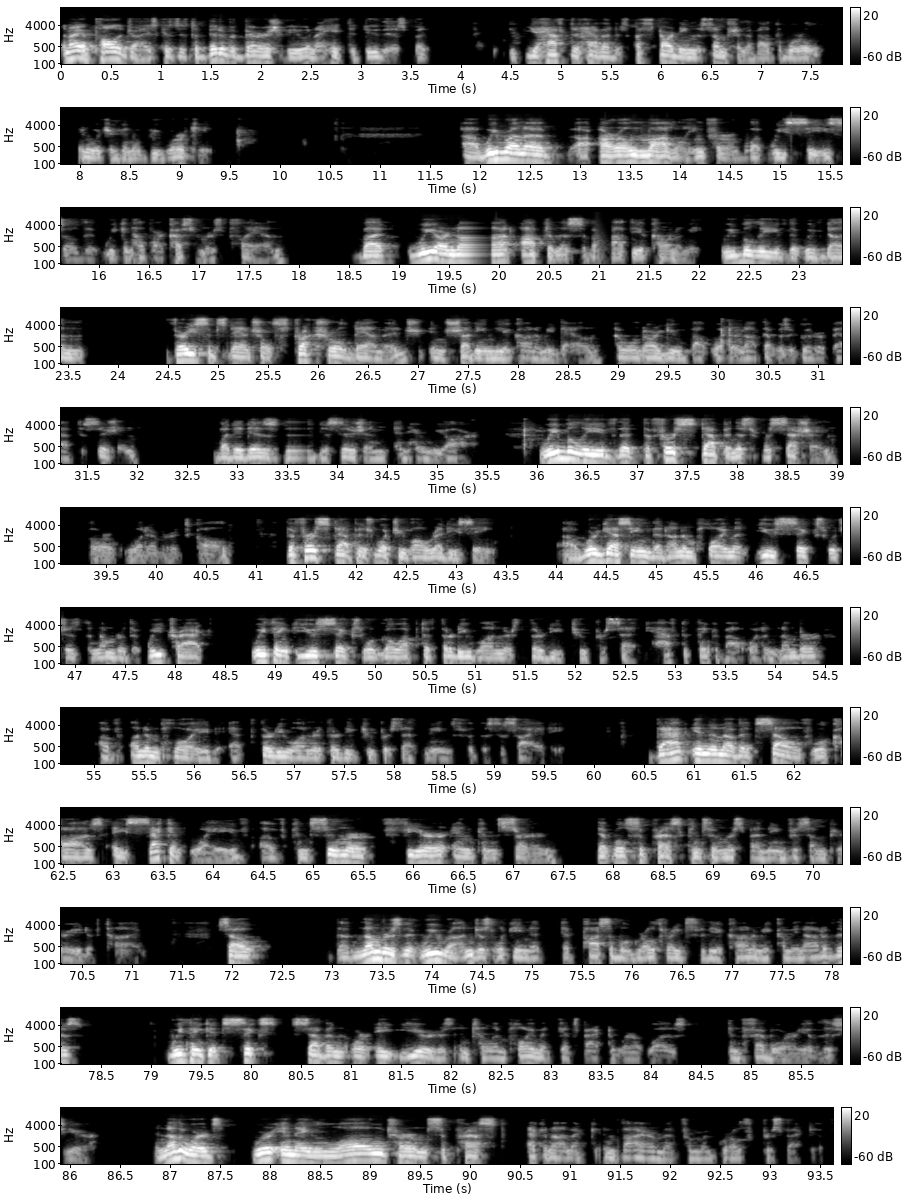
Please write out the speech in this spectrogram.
And I apologize because it's a bit of a bearish view, and I hate to do this, but you have to have a, a starting assumption about the world in which you're going to be working. Uh, we run a, our own modeling for what we see so that we can help our customers plan. But we are not optimists about the economy. We believe that we've done very substantial structural damage in shutting the economy down. I won't argue about whether or not that was a good or bad decision, but it is the decision, and here we are. We believe that the first step in this recession, or whatever it's called, the first step is what you've already seen. Uh, we're guessing that unemployment U6, which is the number that we track, we think U6 will go up to 31 or 32 percent. You have to think about what a number of unemployed at 31 or 32 percent means for the society. That in and of itself will cause a second wave of consumer fear and concern that will suppress consumer spending for some period of time. So the numbers that we run, just looking at, at possible growth rates for the economy coming out of this, we think it's six, seven, or eight years until employment gets back to where it was in February of this year. In other words, we're in a long term suppressed economic environment from a growth perspective.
